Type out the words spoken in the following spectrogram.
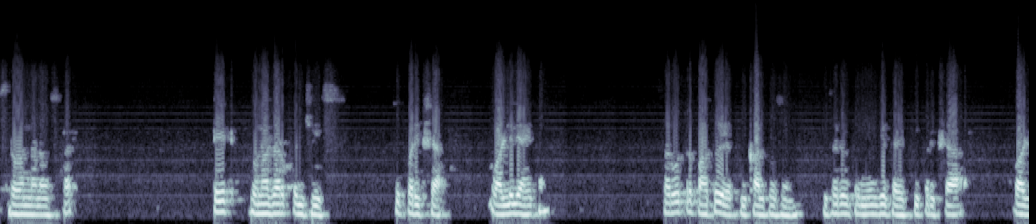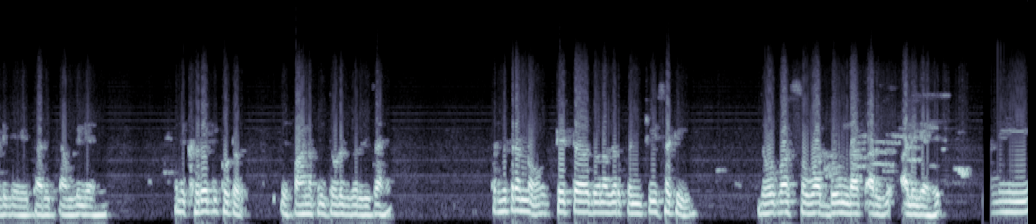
सर्वांना नमस्कार. टेट दोन हजार पंचवीस ची परीक्षा वाढलेली आहे का? सर्वत्र पाहतोय आपण कालपासून. सर्वत्र न्यूज येत आहेत की परीक्षा वाढलेली आहे तारीख थांबलेली आहे. आणि खरं की खोटं हे पाहणं पण तेवढंच गरजेचं आहे. तर मित्रांनो टेट दोन हजार पंचवीससाठी जवळपास सव्वा दोन लाख अर्ज आलेले आहेत. आणि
